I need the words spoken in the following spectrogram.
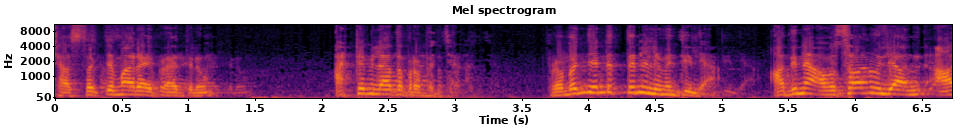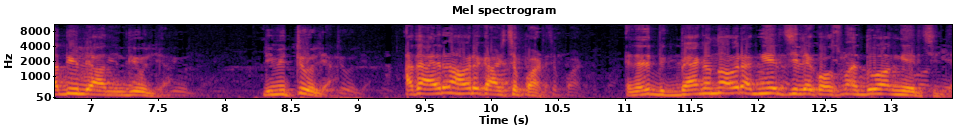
ശാസ്ത്രജ്ഞന്മാരുടെ അഭിപ്രായത്തിലും അറ്റമില്ലാത്ത പ്രപഞ്ചമാണ്. പ്രപഞ്ചത്തിന് ലിമിറ്റ് ഇല്ല അതിന് അവസാനമില്ല ആദ്യമില്ല അന്ത്യമില്ല ലിമിറ്റും ഇല്ല അതായിരുന്നു അവരുടെ കാഴ്ചപ്പാട്. എന്നാൽ ബിഗ് ബാങ് ഒന്നും അവർ അംഗീകരിച്ചില്ല കോസ്മോ എന്തും അംഗീകരിച്ചില്ല.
